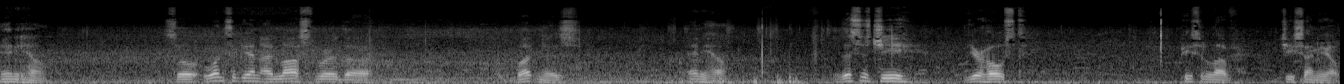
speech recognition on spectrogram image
Anyhow, so once again, I lost where the button is. Anyhow, this is G, your host. Peace and love. G signing out.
